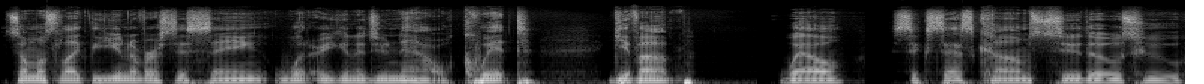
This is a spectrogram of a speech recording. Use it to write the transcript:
It's almost like the universe is saying, What are you going to do now? Quit? Give up? Well, success comes to those who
